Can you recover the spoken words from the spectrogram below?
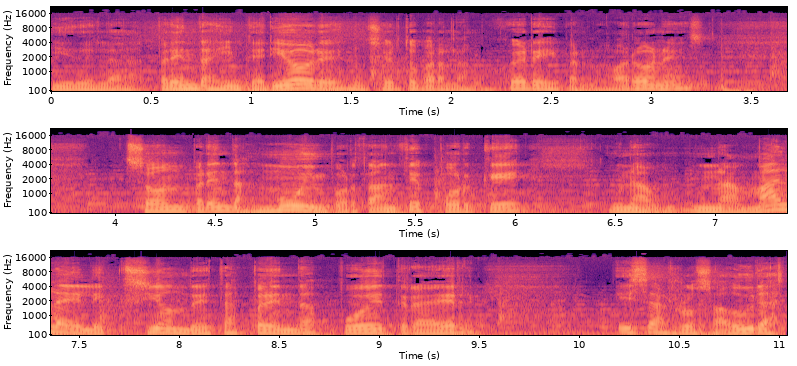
y de las prendas interiores, ¿no es cierto?, para las mujeres y para los varones son prendas muy importantes porque una, una mala elección de estas prendas puede traer esas rosaduras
